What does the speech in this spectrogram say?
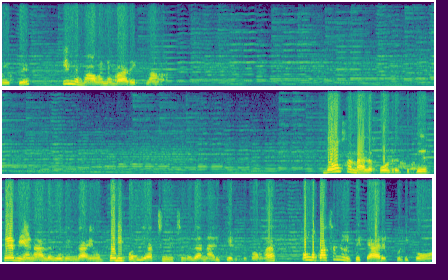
சேர்த்து இந்த மாவை நம்ம அரைக்கலாம். தோசை மேல போடுறதுக்கு தேவையான அளவு வெங்காயம் பொடி பொடியா சின்ன சின்னதா நறுக்கி எடுத்துக்கோங்க. உங்க பசங்களுக்கு கேரட் பிடிக்கும்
